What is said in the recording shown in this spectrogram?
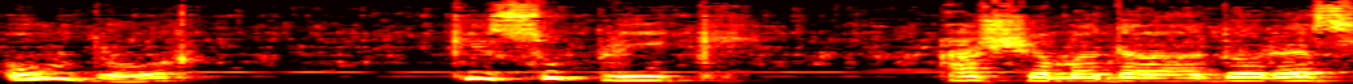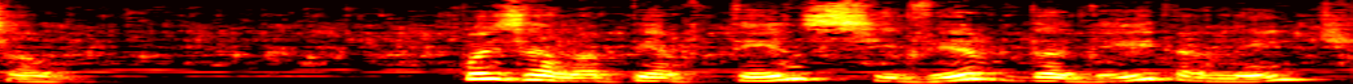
ou dor, que suplique a chama da adoração pois ela pertence verdadeiramente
